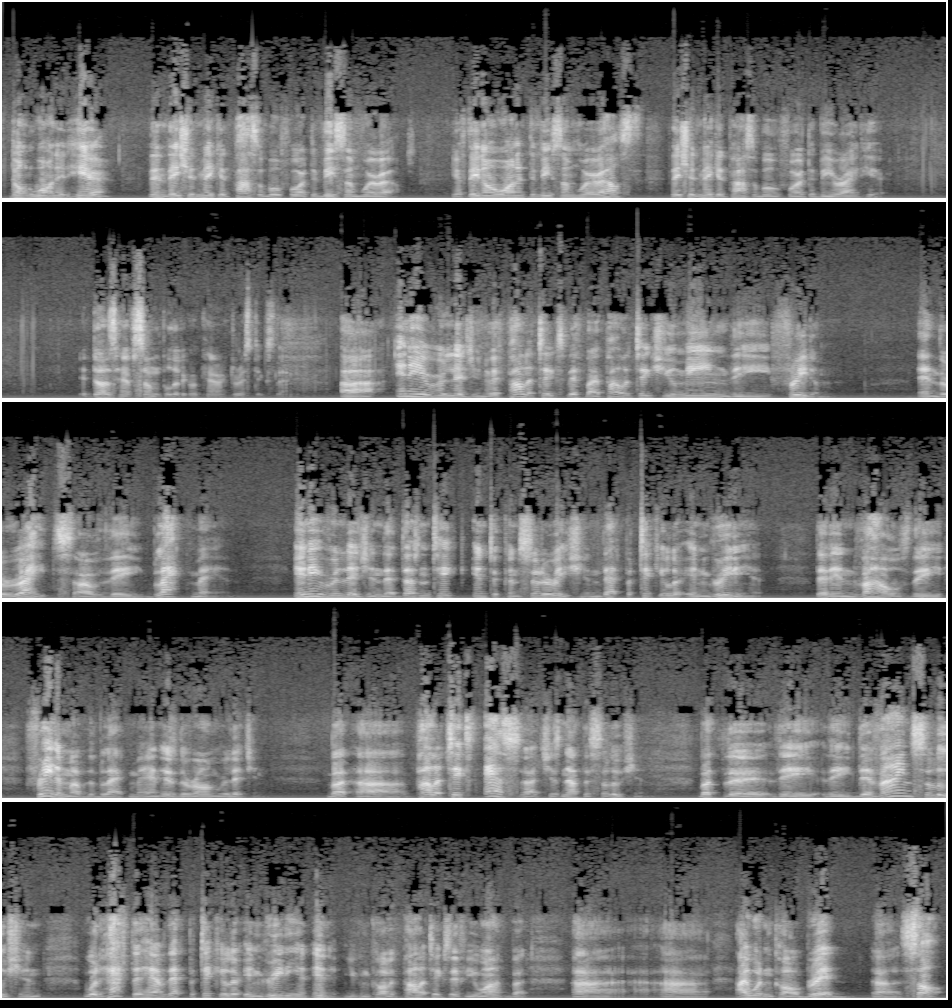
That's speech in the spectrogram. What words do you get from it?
don't want it here, then they should make it possible for it to be somewhere else. If they don't want it to be somewhere else, they should make it possible for it to be right here. It does have some political characteristics then uh, any religion, if politics, if by politics you mean the freedom and the rights of the black man, any religion that doesn't take into consideration that particular ingredient that involves the freedom of the black man is the wrong religion. But uh, politics as such is not the solution. But the, the, the divine solution would have to have that particular ingredient in it. You can call it politics if you want, but uh, uh, I wouldn't call bread uh, salt.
